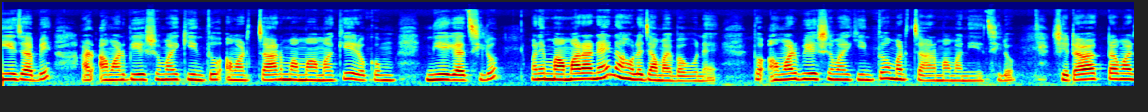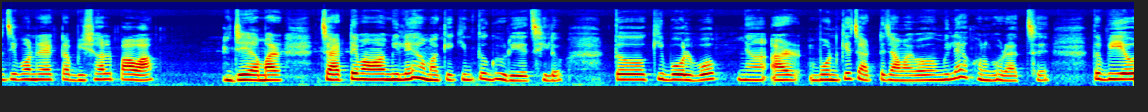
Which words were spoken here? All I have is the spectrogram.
নিয়ে যাবে। আর আমার বিয়ের সময় কিন্তু আমার চার মামা আমাকে এরকম নিয়ে গেছিল। মানে মামারা নেয় না হলে জামাইবাবু নেয়। তো আমার বিয়ের সময় কিন্তু আমার চার মামা নিয়েছিল। সেটাও একটা আমার জীবনের একটা বিশাল পাওয়া যে আমার চারটে মামা মিলে আমাকে কিন্তু ঘুরিয়েছিল। তো কি বলব? আর বোনকে চারটে জামাইবাবু মিলে এখন ঘোরাচ্ছে। তো বিয়েও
